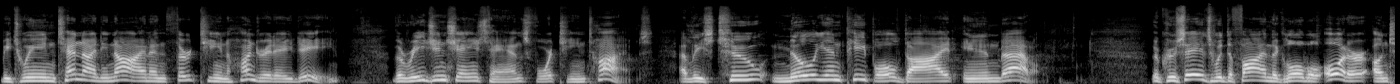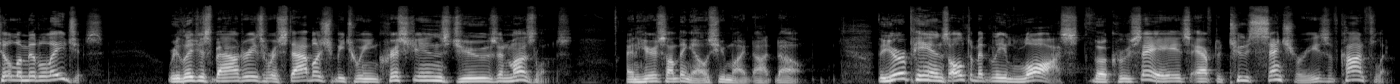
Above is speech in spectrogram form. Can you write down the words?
Between 1099 and 1300 AD, the region changed hands 14 times. At least 2 million people died in battle. The Crusades would define the global order until the Middle Ages. Religious boundaries were established between Christians, Jews, and Muslims. And here's something else you might not know. The Europeans ultimately lost the Crusades after two centuries of conflict.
